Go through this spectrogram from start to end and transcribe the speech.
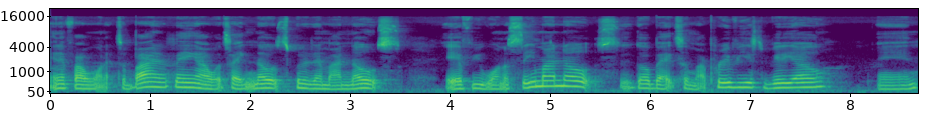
And if I wanted to buy anything, I would take notes, put it in my notes. If you want to see my notes, go back to my previous video and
